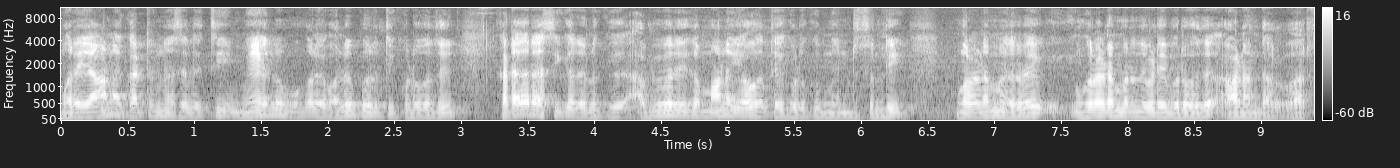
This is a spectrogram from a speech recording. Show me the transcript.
முறையான கட்டணம் செலுத்தி மேலும் உங்களை வலுப்படுத்தி கொடுவது கடகராசிக்காரர்களுக்கு அபிவிரதமான யோகத்தை கொடுக்கும் என்று சொல்லி உங்களிடம் உங்களிடமிருந்து விடைபெறுவது ஆனந்தாழ்வார்.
